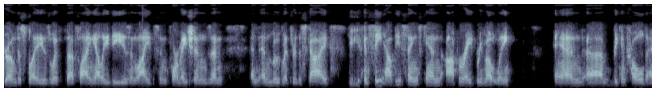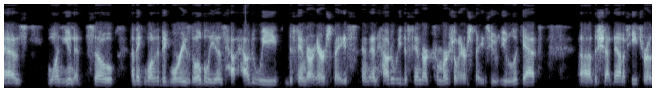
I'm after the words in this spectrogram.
drone displays with uh, flying LEDs and lights and formations and, and, and movement through the sky, you, you can see how these things can operate remotely and um, be controlled as one unit. So I think one of the big worries globally is how, how do we defend our airspace and, and how do we defend our commercial airspace? You, you look at uh, the shutdown of Heathrow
